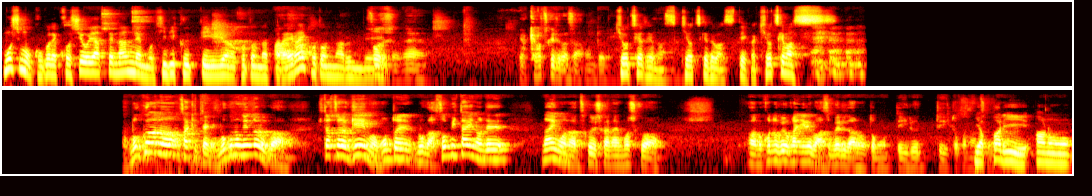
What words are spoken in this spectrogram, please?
もしもここで腰をやって何年も響くっていうようなことになったはいらえらいことになるんで、ど。そうですよね。いや、気をつけてください、本当に。気をつけてます。気をつけてます。っていうか気をつけます。僕はあの、さっき言ったように、僕の原動力は、ひたすらゲームを本当に僕遊びたいので、ないものは作るしかない、もしくは、あの、この業界にいれば遊べるだろうと思っているっていうところなんですやっぱ、り、あの、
